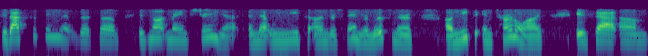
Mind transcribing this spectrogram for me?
see, that's the thing that that uh, is not mainstream yet, and that we need to understand. Your listeners uh, need to internalize is that um,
